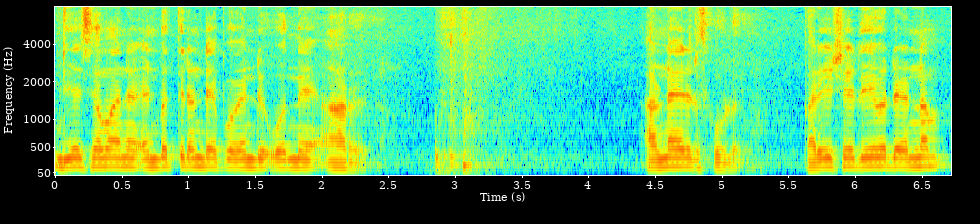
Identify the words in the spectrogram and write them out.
വിജയ ശതമാനം എൺപത്തിരണ്ട് പോയിന്റ് ഒന്ന് ആറ്. Unaided school. പരീക്ഷ എഴുതിയവരുടെ എണ്ണം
